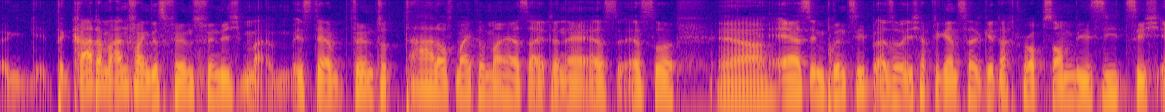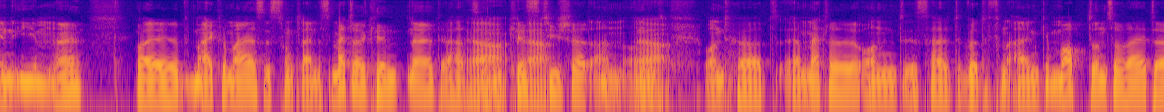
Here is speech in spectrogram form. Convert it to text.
äh, gerade am Anfang des Films finde ich ist der Film total auf Michael Myers Seite. Ne? Er ist, er ist so, ja. er ist im Prinzip, also ich habe die ganze Zeit gedacht, Rob Zombie sieht sich in ihm, ne? Weil Michael Myers ist so ein kleines Metal-Kind, ne? Der hat Ja, sein Kiss-T-Shirt an und, Ja. und hört äh, Metal und ist halt, wird von allen gemobbt und so weiter.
